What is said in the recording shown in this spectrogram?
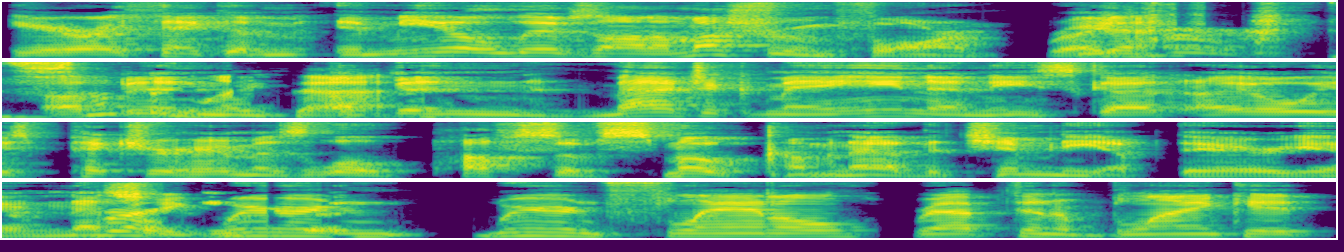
here. I think Emile lives on a mushroom farm, right? Yeah, up in like that. up in Magic, Maine, and he's got. I always picture him as little puffs of smoke coming out of the chimney up there. You know, nestled right, wearing wearing flannel, wrapped in a blanket,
